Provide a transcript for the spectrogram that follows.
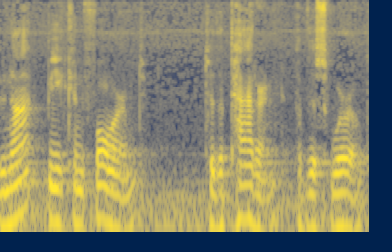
Do not be conformed to the pattern of this world.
